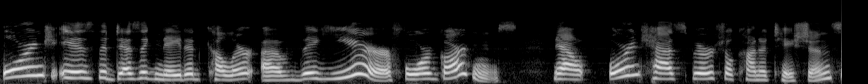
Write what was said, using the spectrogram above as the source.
Orange is the designated color of the year for gardens. Now, orange has spiritual connotations,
